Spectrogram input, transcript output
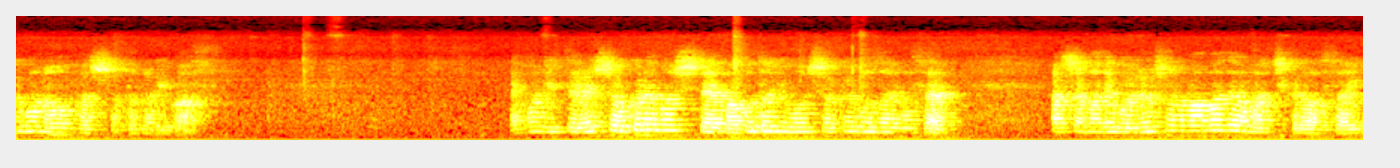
後の発車となります。本日列車遅れまして誠に申し訳ございません。発車までご乗車のままでお待ちください。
